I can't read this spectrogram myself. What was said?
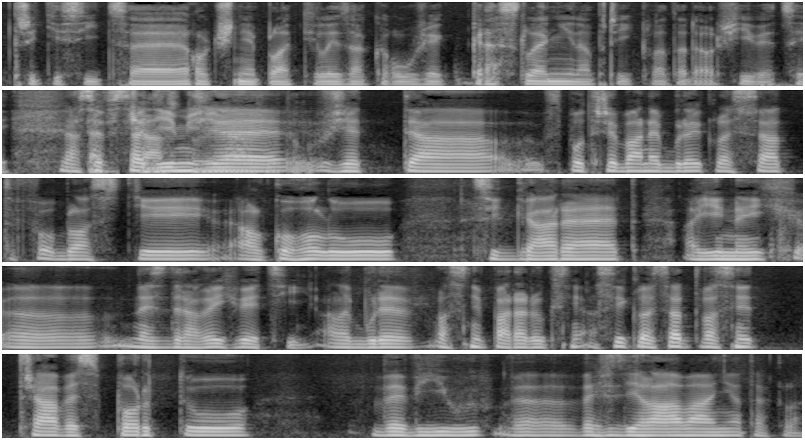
tři tisíce ročně platili za kroužek kreslení například a další věci. Já se vsadím, že, že ta spotřeba nebude klesat v oblasti alkoholu, cigaret a jiných uh, nezdravých věcí, ale bude vlastně paradoxně asi klesat vlastně třeba ve sportu, ve, výu, ve, ve vzdělávání a takhle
